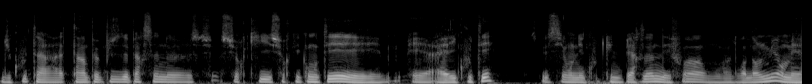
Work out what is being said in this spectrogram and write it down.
du coup tu as, un peu plus de personnes euh, sur, qui, sur qui compter et, à écouter. Parce que si on n'écoute qu'une personne, des fois, on va droit dans le mur. Mais,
